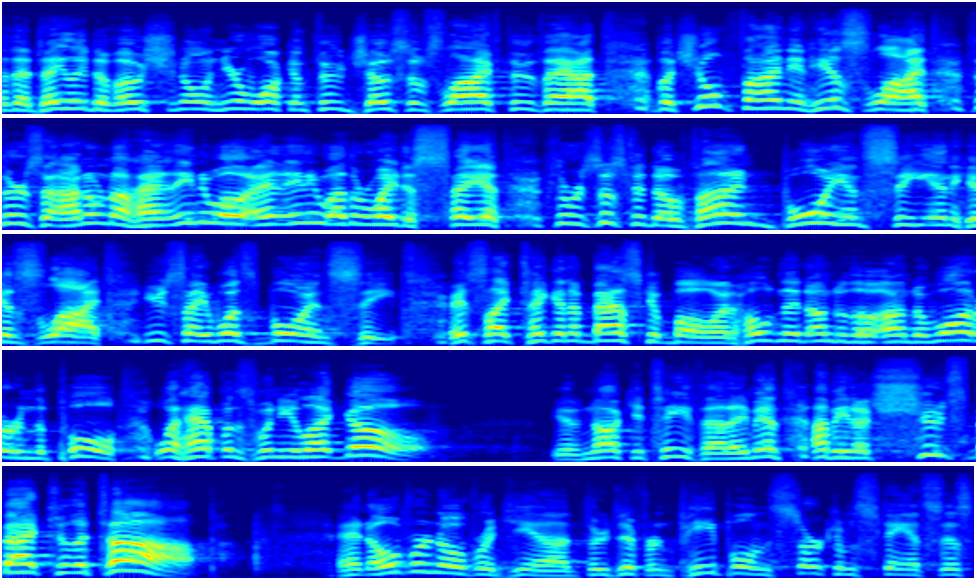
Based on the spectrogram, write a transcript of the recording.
the daily devotional, and you're walking through Joseph's life through that, but you'll find in his life, there's, I don't know how, any, any other way to say it, there's just a divine buoyancy in his life. You say, what's buoyancy? It's like taking a basketball and holding it under the underwater in the pool. What happens when you let go? It'll knock your teeth out, amen? I mean, it shoots back to the top. And over and over again, through different people and circumstances,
